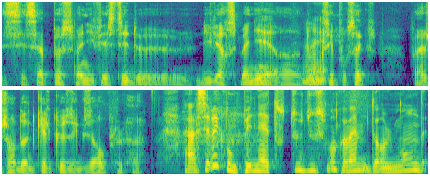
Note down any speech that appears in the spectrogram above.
ça peut se manifester de diverses manières. Hein. Donc c'est pour ça que enfin, j'en donne quelques exemples là. Alors c'est vrai qu'on pénètre tout doucement quand même dans le monde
